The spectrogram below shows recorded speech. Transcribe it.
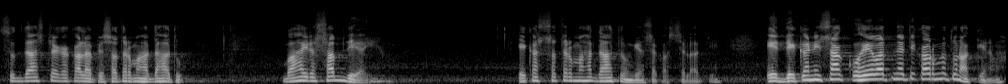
සුද්දාෂ්ටක කලපේ සතර මහා ධාතු. බාහිර ශබ්දයයි ඒක සතර මහා ධාතුන්ගෙන් සකස් වෙලා තියෙන්නේ. ඒ දෙක නිසා කොහෙවත් නැති කරුණු තුනක් එනවා.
